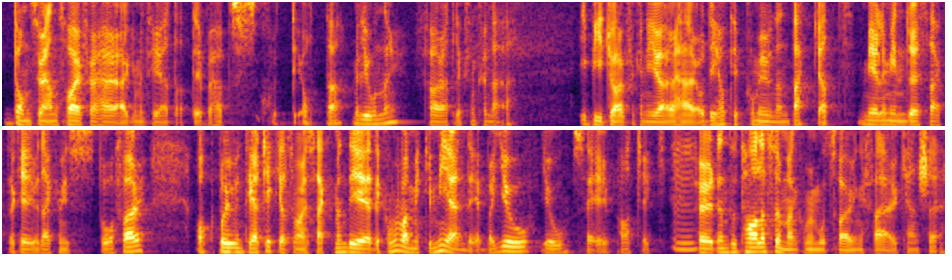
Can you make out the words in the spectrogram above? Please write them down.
de som är ansvariga för det här har argumenterat att det behövs 78 miljoner för att liksom kunna i bidrag för att kunna göra det här och det har typ kommunen backat mer eller mindre sagt okej det där kan vi stå för och på UNT-artikeln som har sagt men det, det kommer vara mycket mer än det. Jag bara, jo, jo, säger Patrik. För den totala summan kommer motsvara ungefär kanske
